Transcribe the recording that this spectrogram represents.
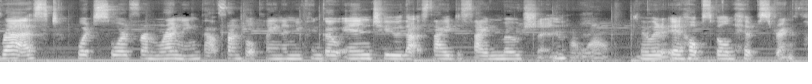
rest what's sore from running that frontal plane and you can go into that side to side motion. Oh, wow. So it, it helps build hip strength.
